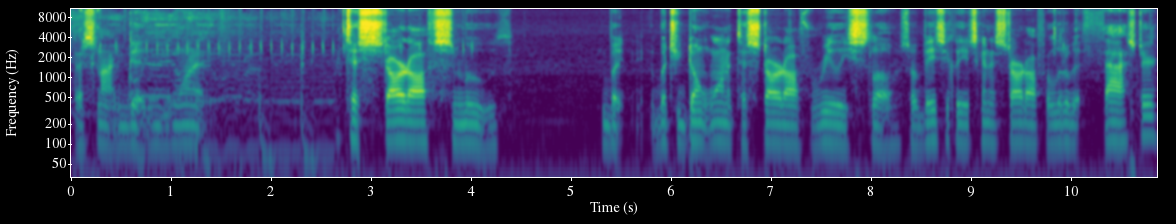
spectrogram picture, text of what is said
that's not good. You want it to start off smooth but but you don't want it to start off really slow. So basically it's going to start off a little bit faster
